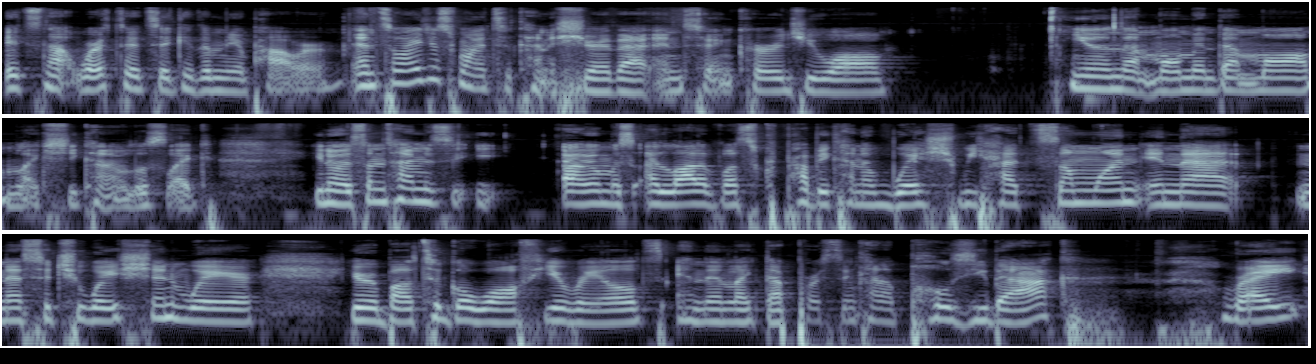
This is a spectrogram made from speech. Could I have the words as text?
it's not worth it to give them your power. And so I just wanted to kind of share that and to encourage you all. You know, in that moment, that mom, like she kind of was like, you know, sometimes I almost a lot of us probably kind of wish we had someone in that in a situation where you're about to go off your rails and then like that person kind of pulls you back, right?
